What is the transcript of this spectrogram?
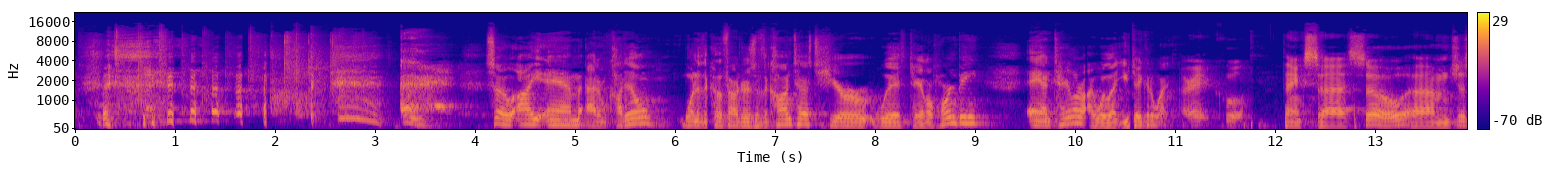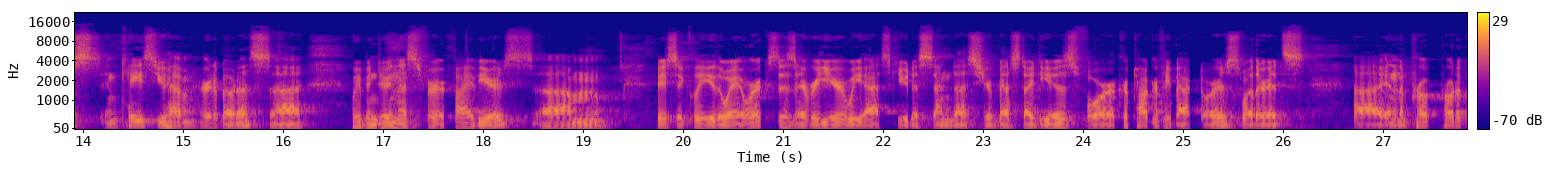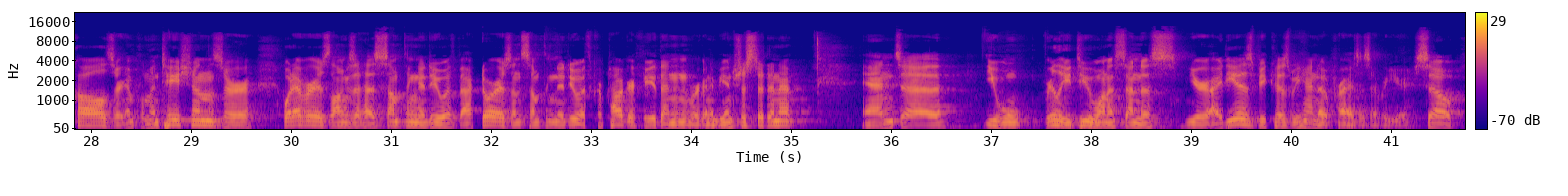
so, I am Adam Caudill, one of the co founders of the contest, here with Taylor Hornby. And Taylor, I will let you take it away. All right, cool. Thanks. Uh, so, um, just in case you haven't heard about us, uh, we've been doing this for five years. Um, basically, the way it works is every year we ask you to send us your best ideas for cryptography backdoors, whether it's uh, in the pro- protocols or implementations or whatever, as long as it has something to do with backdoors and something to do with cryptography, then we're going to be interested in it. And uh, you really do want to send us your ideas because we hand out prizes every year. So,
